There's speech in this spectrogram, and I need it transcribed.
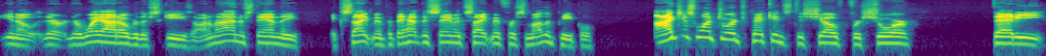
you know they're they're way out over their skis on him. And I understand the excitement, but they had the same excitement for some other people. I just want George Pickens to show for sure that he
